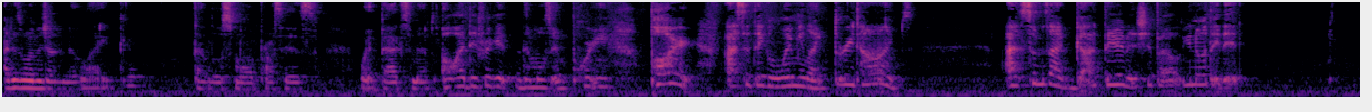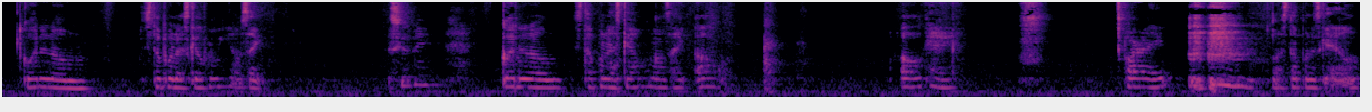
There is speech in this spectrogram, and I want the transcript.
I just wanted y'all to know like that little small process went back to MEPS. Oh, I did forget the most important part. I said they gonna weigh me like three times. As soon as I got there to ship out, you know what they did? Go ahead and um step on that scale for me. I was like, excuse me? Go ahead and um step on that scale. And I was like, oh. Oh, okay. All right. so I step on the scale.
